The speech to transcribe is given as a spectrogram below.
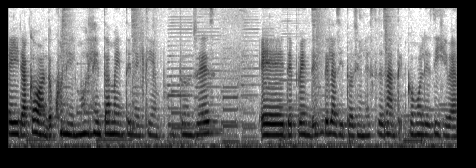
e ir acabando con él muy lentamente en el tiempo. Entonces, eh, depende de la situación estresante. Como les dije, vean,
